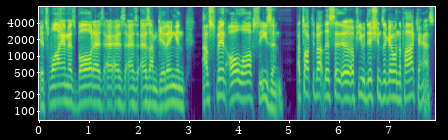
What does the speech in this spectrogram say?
it's why I'm as bald as as as as I'm getting and I've spent all off season. I talked about this a, a few editions ago in the podcast.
